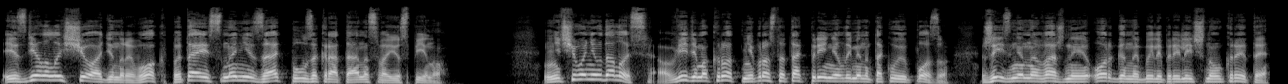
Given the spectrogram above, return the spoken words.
и сделал еще один рывок, пытаясь нанизать пузо крота на свою спину. Ничего не удалось. Видимо, крот не просто так принял именно такую позу. Жизненно важные органы были прилично укрыты,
